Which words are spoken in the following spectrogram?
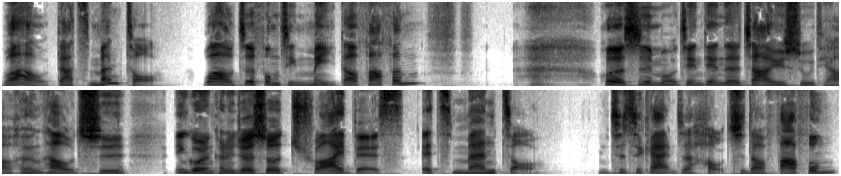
：“Wow, that's mental！” 哇，这风景美到发疯。或者是某间店的炸鱼薯条很好吃，英国人可能就会说：“Try this, it's mental！” 你吃吃看，这好吃到发疯。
